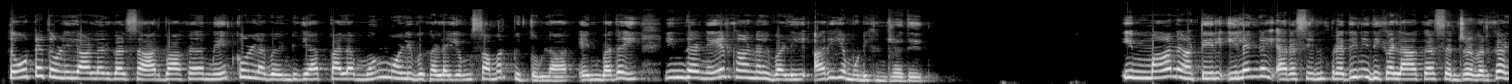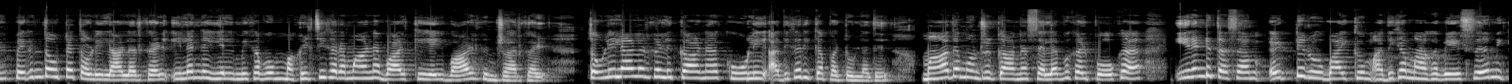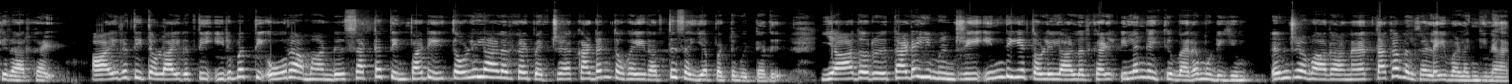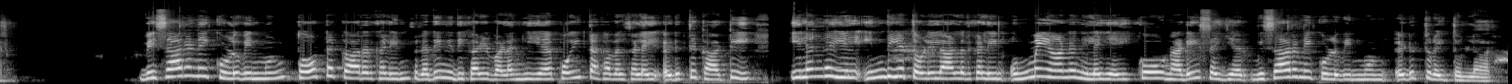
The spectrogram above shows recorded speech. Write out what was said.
தோட்ட தொழிலாளர்கள் சார்பாக மேற்கொள்ள வேண்டிய பல முன்மொழிவுகளையும் சமர்ப்பித்துள்ளார் என்பதை இந்த நேர்காணல் வழி அறிய முடிகின்றது. இம்மாநாட்டில் இலங்கை அரசின் பிரதிநிதிகளாக சென்றவர்கள் பெருந்தோட்ட தொழிலாளர்கள் இலங்கையில் மிகவும் மகிழ்ச்சிகரமான வாழ்க்கையை வாழ்கின்றார்கள். தொழிலாளர்களுக்கான கூலி அதிகரிக்கப்பட்டுள்ளது. மாதம் ஒன்றுக்கான செலவுகள் போக இரண்டு தசம் எட்டு ரூபாய்க்கும் அதிகமாகவே சேமிக்கிறார்கள். ஆயிரத்தி தொள்ளாயிரத்தி இருபத்தி ஓராம் ஆண்டு சட்டத்தின்படி தொழிலாளர்கள் பெற்ற கடன் தொகை ரத்து செய்யப்பட்டுவிட்டது. யாதொரு தடையுமின்றி இந்திய தொழிலாளர்கள் இலங்கைக்கு வர முடியும் என்றவாறான தகவல்களை வழங்கினார். விசாரணை குழுவின் முன் தோட்டக்காரர்களின் பிரதிநிதிகள் வழங்கிய பொய்த் தகவல்களை எடுத்துக்காட்டி இலங்கையில் இந்திய தொழிலாளர்களின் உண்மையான நிலையை கோ நடேசையர் விசாரணை குழுவின் முன் எடுத்துரைத்துள்ளார்.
